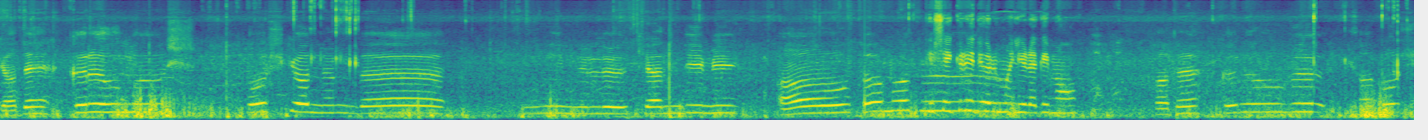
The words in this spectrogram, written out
Kadeh kırılmış boş gönlümde. Minlü kendimi avutamadım Teşekkür ediyorum Ali Ragimov. Kadeh kırıldı sarhoş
